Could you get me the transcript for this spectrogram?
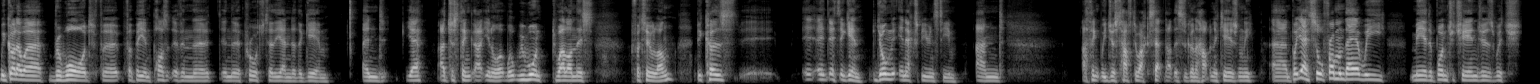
we got our reward for for being positive in the in the approach to the end of the game, and yeah, I just think that you know we, we won't dwell on this for too long because it, it, it's again young inexperienced team and. I think we just have to accept that this is going to happen occasionally. Um, but yeah, so from there we made a bunch of changes which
